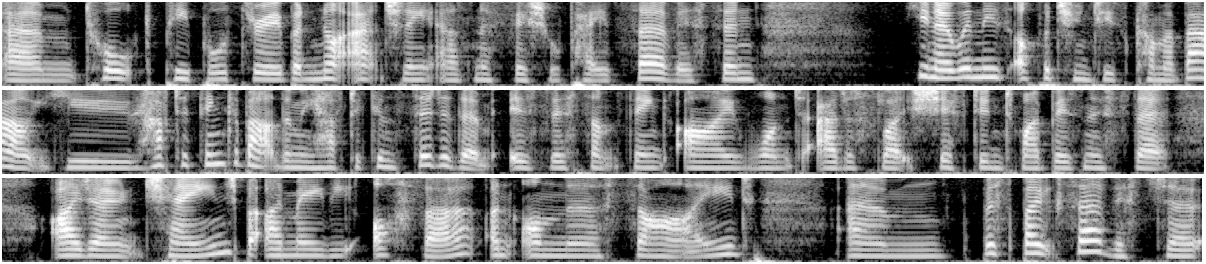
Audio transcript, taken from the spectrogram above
um, talked people through, but not actually as an official paid service. And you know, when these opportunities come about, you have to think about them, you have to consider them. Is this something I want to add a slight shift into my business that I don't change, but I maybe offer an on the side um, bespoke service to,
